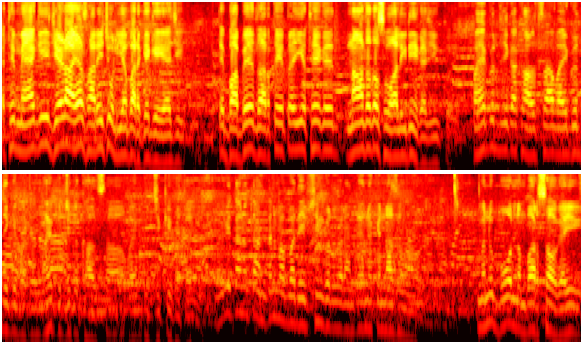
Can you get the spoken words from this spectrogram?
ਇੱਥੇ ਮੈਂ ਕੀ ਜਿਹੜਾ ਆਇਆ ਸਾਰੇ ਝੋਲੀਆਂ ਭਰ ਕੇ ਗਏ ਆ ਜੀ। ਤੇ ਬਾਬੇ ਦੇ ਦਰ ਤੇ ਤਾਂ ਜੀ ਇੱਥੇ ਨਾਂ ਦਾ ਤਾਂ ਸਵਾਲ ਹੀ ਨਹੀਂ ਹੈਗਾ ਜੀ ਕੋਈ। ਵਾਹਿਗੁਰੂ ਜੀ ਕਾ ਖਾਲਸਾ ਵਾਹਿਗੁਰੂ ਜੀ ਕੀ ਫਤਿਹ ਵਾਹਿਗੁਰੂ ਜੀ ਕਾ ਖਾਲਸਾ ਵਾਹਿਗੁਰੂ ਜੀ ਕੀ ਫਤਿਹ ਜੀ। ਕਿਉਂਕਿ ਤੁਹਾਨੂੰ ਧੰਨ ਧੰਨ ਬਾਬਾ ਦੀਪ ਸਿੰਘ ਗੁਰਦੁਆਰਾ ਆਉਂਦੇ ਉਹਨੂੰ ਕਿੰਨਾ ਸਮਾਂ ਹੋ ਗਿਆ? ਮੈਨੂੰ ਬਹੁਤ ਲੰਬਾ ਅਰਸਾ ਹੋ ਗਿਆ ਜੀ।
